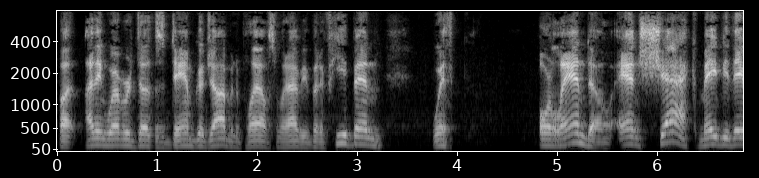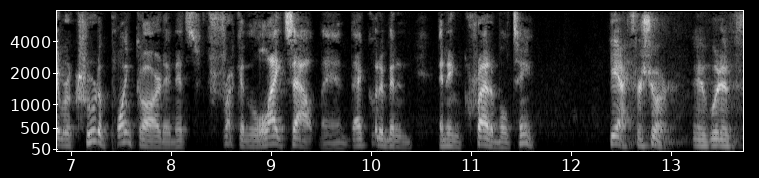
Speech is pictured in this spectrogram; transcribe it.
But I think Webber does a damn good job in the playoffs and what have you. But if he'd been with Orlando and Shaq, maybe they recruit a point guard and it's freaking lights out, man. That could have been an incredible team. Yeah, for sure. It would have.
